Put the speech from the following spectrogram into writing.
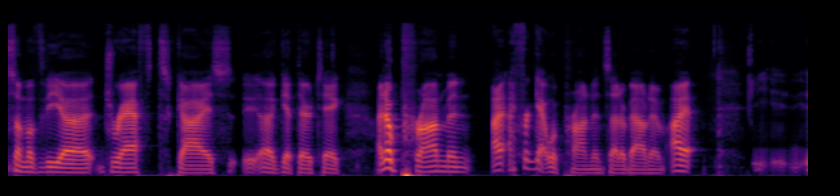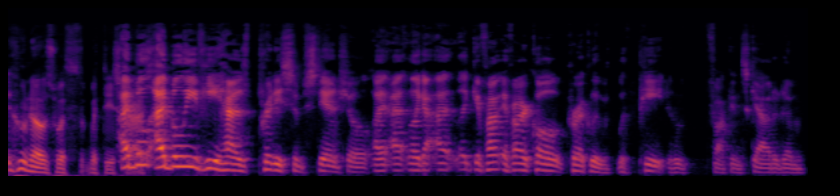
some of the uh draft guys uh, get their take. I know pronman I, I forget what pronman said about him. I who knows with with these I, guys. Be- I believe he has pretty substantial. I, I like I like if I if I recall correctly with, with Pete, who fucking scouted him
